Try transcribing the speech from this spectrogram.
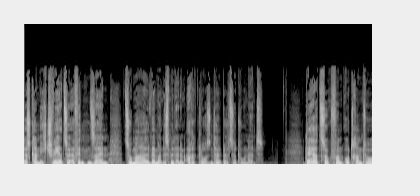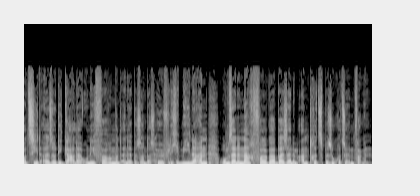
Das kann nicht schwer zu erfinden sein, zumal wenn man es mit einem arglosen Tölpel zu tun hat. Der Herzog von Otranto zieht also die Gala-Uniform und eine besonders höfliche Miene an, um seinen Nachfolger bei seinem Antrittsbesuche zu empfangen.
